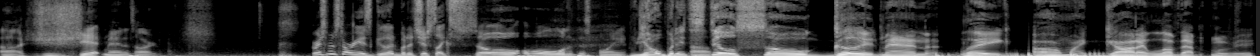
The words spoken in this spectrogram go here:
Uh, shit, man, it's hard. Christmas Story is good, but it's just like so old at this point. Yo, but it's Um, still so good, man. Like, oh my god, I love that movie.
